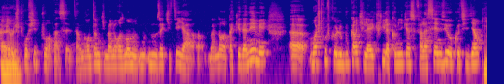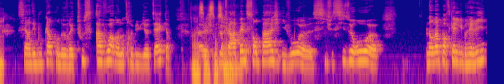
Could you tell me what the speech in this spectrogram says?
Eh euh, je profite pour. Enfin, c'est un grand homme qui malheureusement nous, a quittés il y a maintenant un paquet d'années, mais moi je trouve que le bouquin qu'il a écrit, la communication, enfin la CNV au quotidien, hmm. C'est un des bouquins qu'on devrait tous avoir dans notre bibliothèque. Ouais, euh, il peut faire à peine 100 pages, il vaut 6, 6, euros dans n'importe quelle librairie.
